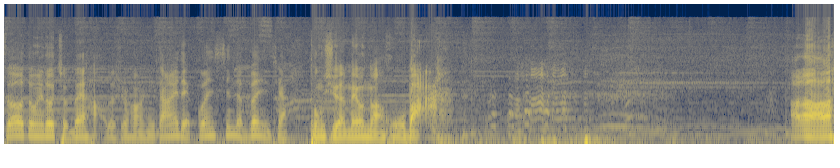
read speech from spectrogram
所有东西都准备好的时候，你当然也得关心的问一下同学没有暖壶吧？好了好了，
